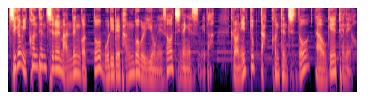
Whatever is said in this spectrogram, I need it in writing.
지금 이 컨텐츠를 만든 것도 몰입의 방법을 이용해서 진행했습니다. 그러니 뚝딱 컨텐츠도 나오게 되네요.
